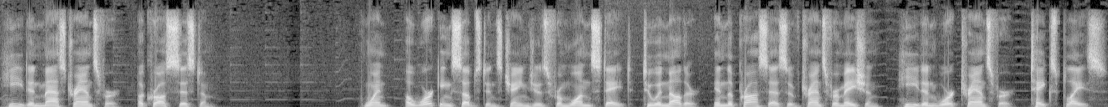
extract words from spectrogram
heat and mass transfer across system. When a working substance changes from one state to another in the process of transformation, heat and work transfer takes place.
